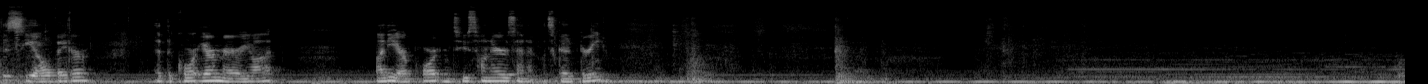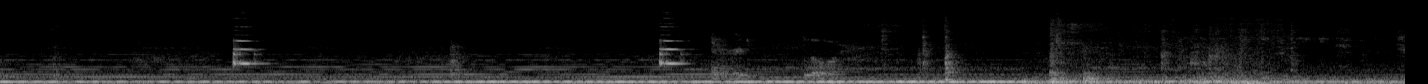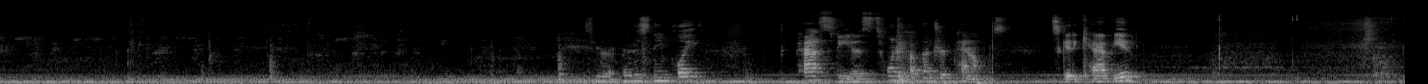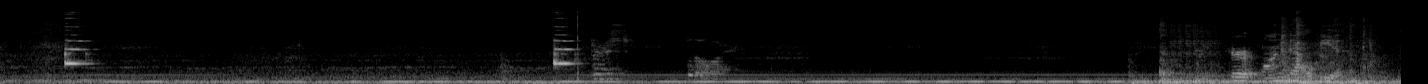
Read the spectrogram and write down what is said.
This is the elevator at the Courtyard Marriott by the airport in Tucson, Arizona. Let's go three. Your Otis nameplate. Capacity is 2,500 pounds. Let's get a cab view. First floor. Here at one, that will be it.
